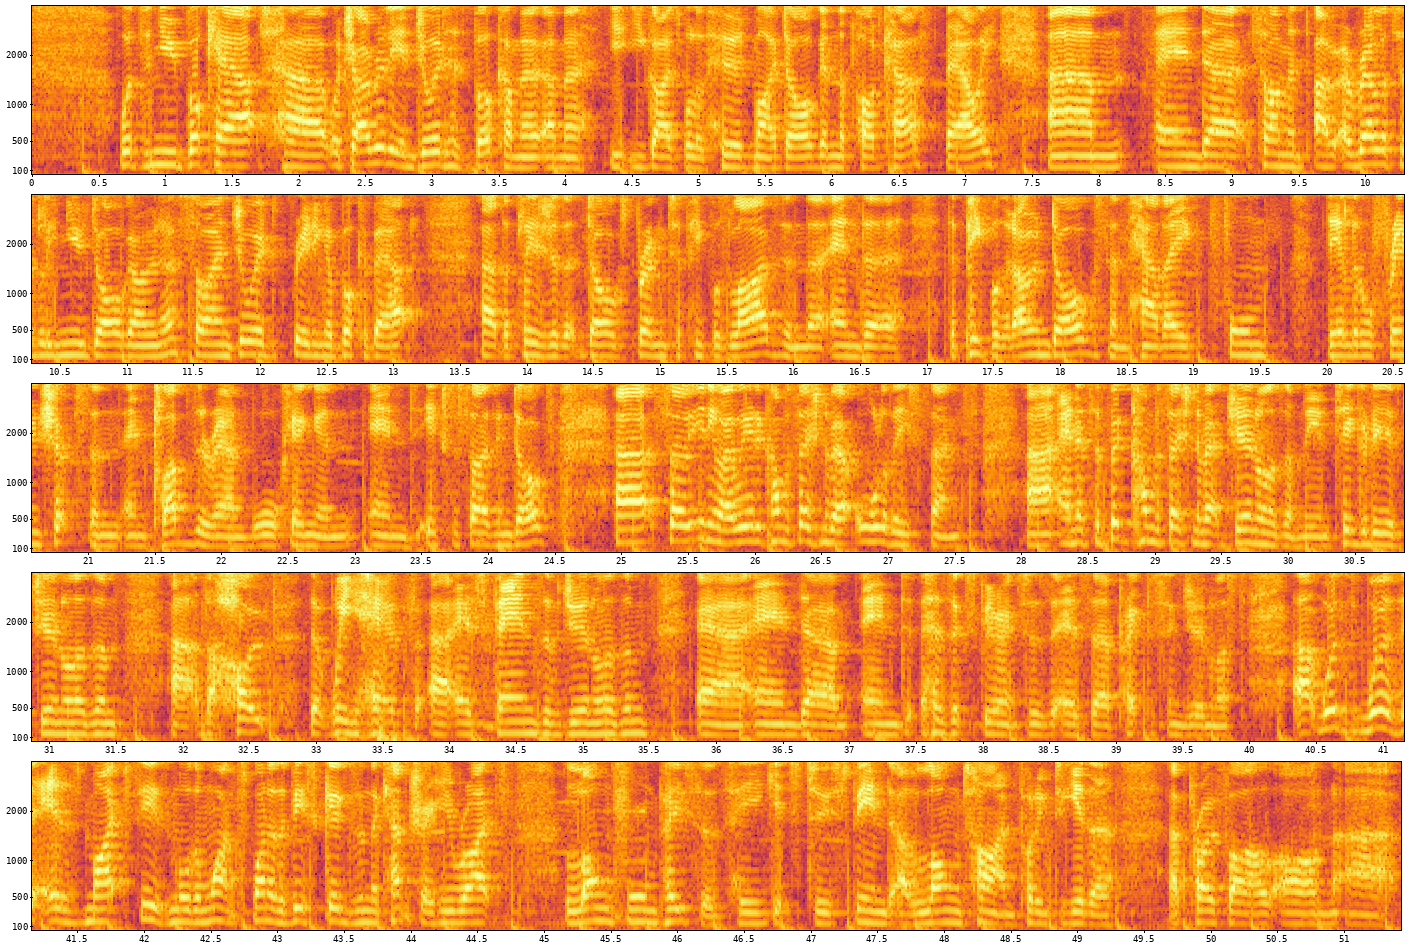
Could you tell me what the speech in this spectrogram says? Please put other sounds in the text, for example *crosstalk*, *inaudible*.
with the new book out, uh, which I really enjoyed his book. I'm a, I'm a, you guys will have heard my dog in the podcast, Bowie. Um, and uh, so I'm a, a, relatively new dog owner, so I enjoyed reading a book about uh, the pleasure that dogs bring to people's lives and the and the the people that own dogs and how they form their little friendships and, and clubs around walking and, and exercising dogs. Uh, so, anyway, we had a conversation about all of these things. Uh, and it's a big conversation about journalism, the integrity of journalism, uh, the hope that we have uh, as fans of journalism, uh, and, um, and his experiences as a practicing journalist. Uh, with, with, as Mike says more than once, one of the best gigs in the country. He writes long form pieces. He gets to spend a long time putting together a profile on uh,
